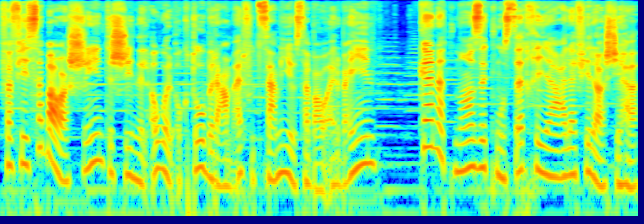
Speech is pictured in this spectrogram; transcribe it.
ففي 27 تشرين الأول أكتوبر عام 1947 كانت نازك مسترخية على فراشها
